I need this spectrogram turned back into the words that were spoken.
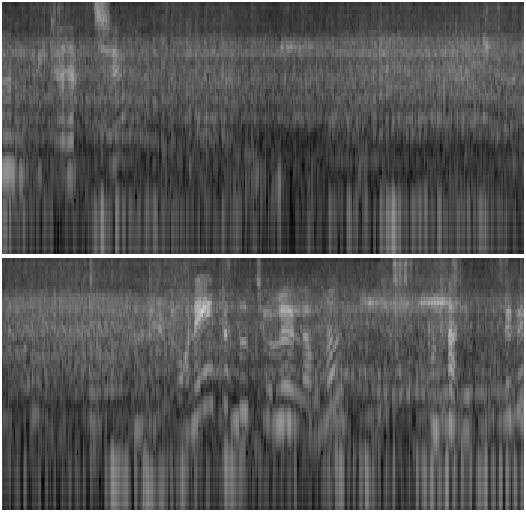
নদীটা যাচ্ছে। অনেকটা দূর চলে এলাম না আলিপুর থেকে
